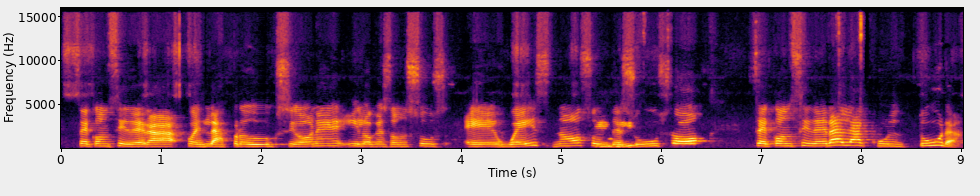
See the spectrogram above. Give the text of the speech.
se considera pues las producciones y lo que son sus eh, waste, ¿no? Sus desusos, se considera la cultura.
